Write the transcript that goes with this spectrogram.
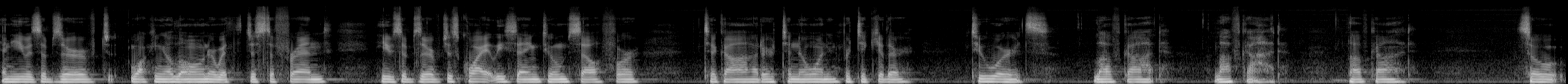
And he was observed walking alone or with just a friend. He was observed just quietly saying to himself or to God or to no one in particular two words love God, love God, love God. So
